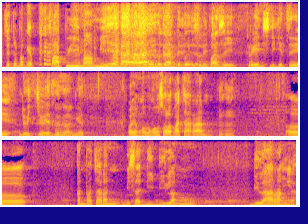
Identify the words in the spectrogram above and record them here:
Chatnya pakai papi, mami, Iya, gitu itu- kan itu, itu sumpah lucu. sih cringe dikit sih. Lucu itu banget. Oh yang ngomong-ngomong soal pacaran, eh kan pacaran bisa dibilang dilarang ya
